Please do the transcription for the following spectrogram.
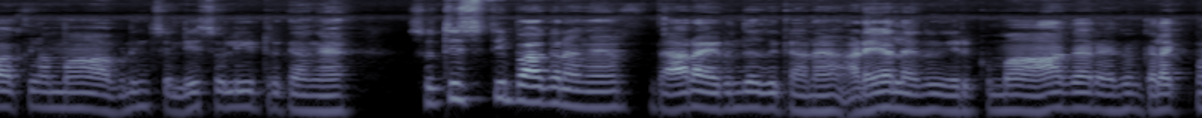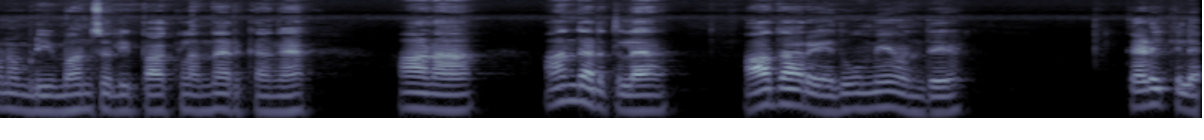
பார்க்கலாமா அப்படின்னு சொல்லி சொல்லிகிட்டு இருக்காங்க. சுற்றி சுற்றி பார்க்குறாங்க தாரா இருந்ததுக்கான அடையாளம் எதுவும் இருக்குமா? ஆதாரம் எதுவும் கலெக்ட் பண்ண முடியுமான்னு சொல்லி பார்க்கலாம் தான் இருக்காங்க. ஆனால் அந்த இடத்துல ஆதாரம் எதுவுமே வந்து கிடைக்கல.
